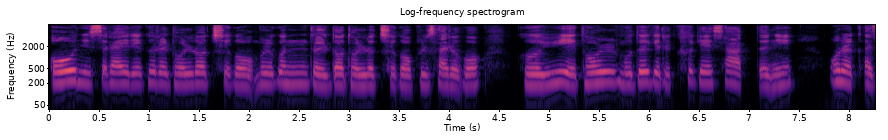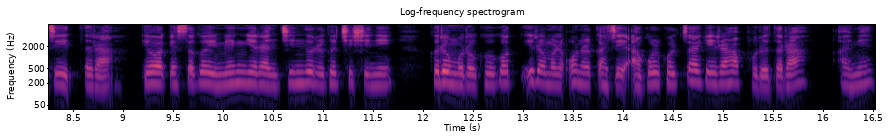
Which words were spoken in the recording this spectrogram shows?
온 이스라엘이 그를 돌로 치고 물건들도 돌로 치고 불사르고 그 위에 돌 무더기를 크게 쌓았더니 오늘까지 있더라. 여호와께서 그의 맹렬한 진노를 그치시니 그러므로 그곳 이름을 오늘까지 아골 골짜기라 부르더라. 아멘.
